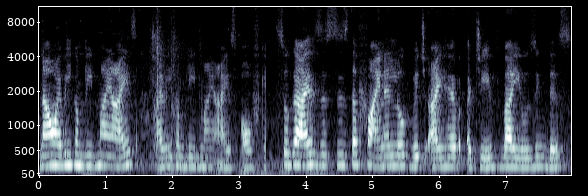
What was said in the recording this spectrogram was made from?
now I will complete my eyes I will complete my eyes off cam so guys this is the final look which I have achieved by using this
